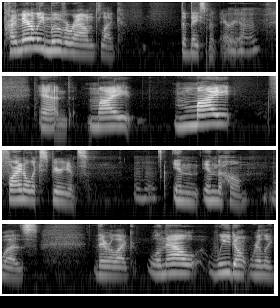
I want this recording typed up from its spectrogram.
primarily move around like the basement area Mm-hmm. and my my final experience Mm-hmm. in in the home was they were like well now we don't really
